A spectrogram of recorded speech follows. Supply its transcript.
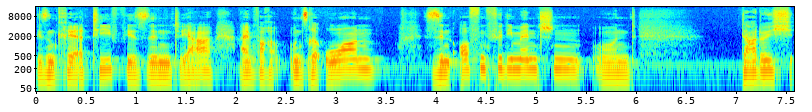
wir sind kreativ, wir sind ja einfach unsere Ohren sind offen für die Menschen und dadurch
